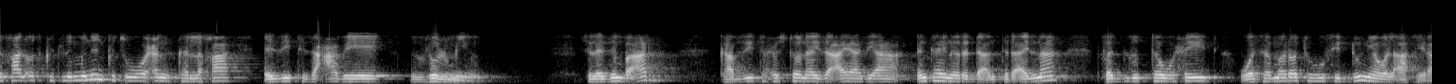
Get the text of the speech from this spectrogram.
ንኻልኦት ክትልምንን ክትጽውዕን እንከለኻ እዚ እቲ ዝዓበየ ዙልም እዩ። ስለዚ እምበኣር ካብዚ ትሕዝቶ ናይዛ ኣያ እዚኣ እንታይ ንርዳእ እንተድኣ ኢልና ፈድሉ ተውሒድ ወሰመረቱሁ ፊዱንያ ወልኣኺራ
